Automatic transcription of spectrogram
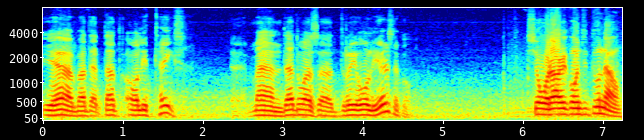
Yeah, but that, that's all it takes. Uh, man, that was uh, three whole years ago. So what are you going to do now?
